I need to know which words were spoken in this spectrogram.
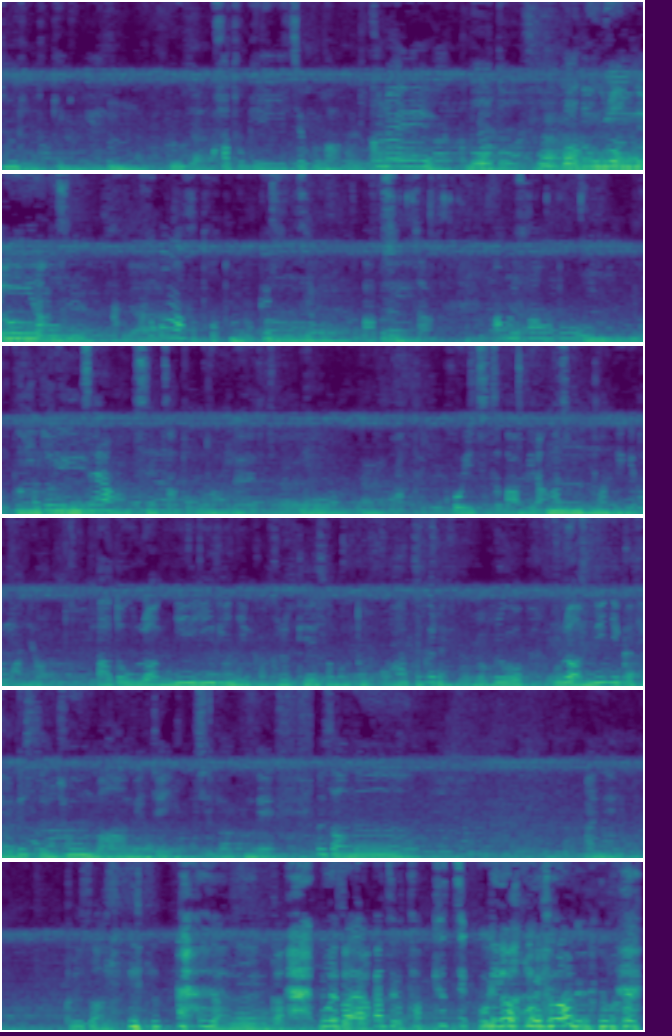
점점 느끼는 게 응. 그 가족이 최고다. 그래. 너도 너, 나도 우리 언니랑 그 크고 나서 더 돈독해졌지. 어, 나 그래. 진짜 아무리 싸워도 음, 그 가족이- 민재랑 진짜 좀 동료해서 음. 거의 진짜 남이랑 하지 음. 못한 얘기도 많이 하고. 나도 우리 언니 일이니까 그렇게 해서 막 돕고 하지. 그래. 그리고 우리 언니니까 잘 됐으면 좋은 마음이 이제 있지. 근데 그래서 나는 아니 그래서 나는 그래서 나는 그러니까 근데 뭐랄까 나 약간 지금 다큐 찍고 내 있는 말, 내 말이 내 말.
